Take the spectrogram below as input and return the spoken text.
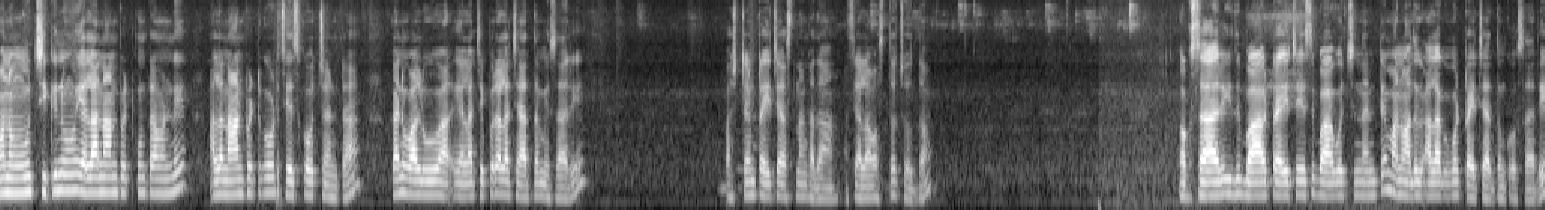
మనము చికెను ఎలా నానపెట్టుకుంటామండి? అలా నానపెట్టి చేసుకోవచ్చంట. కానీ వాళ్ళు ఎలా చెప్పారో అలా చేద్దాం ఈసారి. ఫస్ట్ టైం ట్రై చేస్తున్నాం కదా అసలు ఎలా వస్తుందో చూద్దాం. ఒకసారి ఇది బాగా ట్రై చేసి బాగా వచ్చిందంటే మనం అది అలాగ కూడా ట్రై చేద్దాం ఇంకోసారి.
